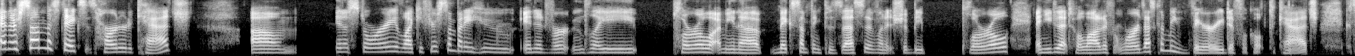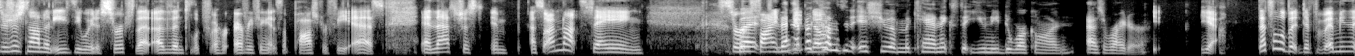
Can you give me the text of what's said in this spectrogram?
and there's some mistakes it's harder to catch um, in a story. Like if you're somebody who inadvertently plural, I mean, uh, make something possessive when it should be plural, and you do that to a lot of different words, that's going to be very difficult to catch because there's just not an easy way to search that other than to look for everything that's apostrophe s, and that's just. Imp- so I'm not saying. but find, that becomes an issue of mechanics that you need to work on as a writer. Yeah, that's a little bit different. I mean,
